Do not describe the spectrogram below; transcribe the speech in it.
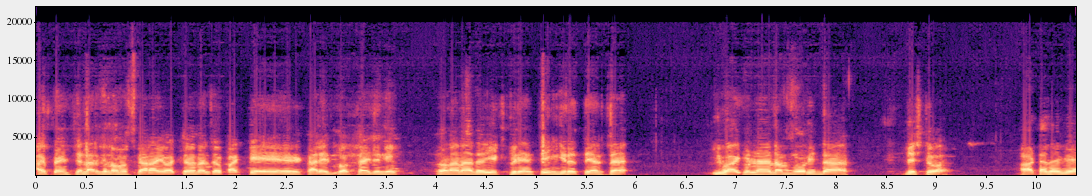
ಹಾಯ್ ಫ್ರೆಂಡ್ಸ್ ಎಲ್ಲರಿಗೂ ನಮಸ್ಕಾರ. ಇವತ್ತು ನಂದು ಫಸ್ಟೇ ಕಾಲೇಜ್ಗೆ ಹೋಗ್ತಾ ಇದ್ದೀನಿ. ನೋಡೋಣ, ಅದು ಎಕ್ಸ್ಪೀರಿಯನ್ಸ್ ಹೆಂಗಿರುತ್ತೆ ಅಂತ. ಇವಾಗಿನ ನಮ್ಮ ಊರಿಂದ ಜಸ್ಟ್ ಆಟೋದಾಗೆ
